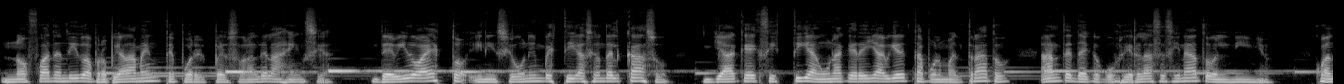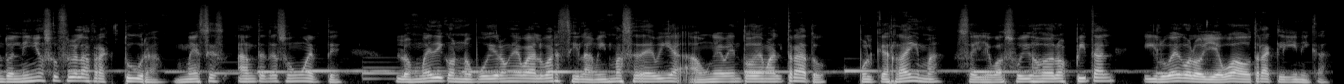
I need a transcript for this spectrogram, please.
no fue atendido apropiadamente por el personal de la agencia. Debido a esto, inició una investigación del caso, ya que existía una querella abierta por maltrato antes de que ocurriera el asesinato del niño. Cuando el niño sufrió la fractura meses antes de su muerte, los médicos no pudieron evaluar si la misma se debía a un evento de maltrato, porque Raima se llevó a su hijo del hospital y luego lo llevó a otra clínica.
